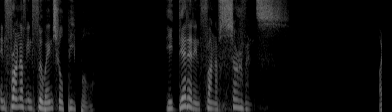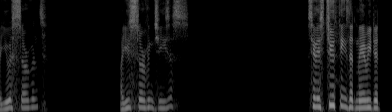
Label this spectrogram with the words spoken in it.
in front of influential people. He did it in front of servants. Are you a servant? Are you serving Jesus? See, there's two things that Mary did,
